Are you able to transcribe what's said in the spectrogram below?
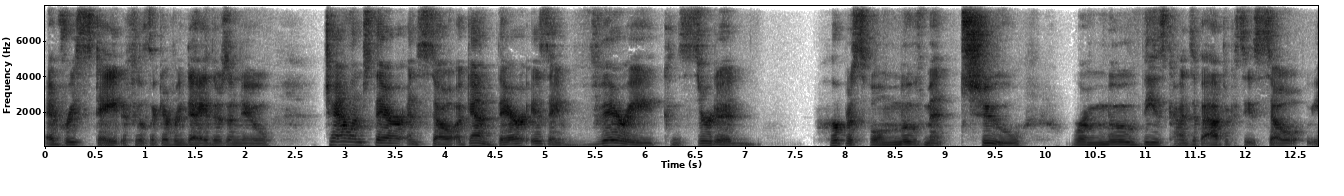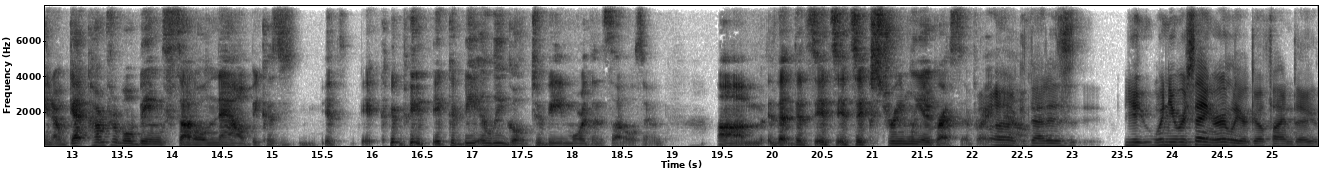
every state. It feels like every day there's a new challenge there, and so again, there is a very concerted purposeful movement to remove these kinds of advocacies. So, you know, get comfortable being subtle now because it it could be it could be illegal to be more than subtle soon. Um that that's it's it's extremely aggressive right Ugh, now. that is you when you were saying earlier go find a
